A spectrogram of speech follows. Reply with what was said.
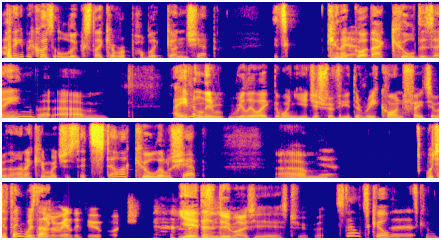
I think because it looks like a Republic gunship, it's kind of Yeah. got that cool design. But um, I even li- really like the one you just reviewed, the Recon Fighter with Anakin, which is it's still a cool little ship. Um, Yeah. Which I think was that. Doesn't really do much. yeah, it doesn't do much. Yeah, it's true, but still, it's cool. Uh, it's cool.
